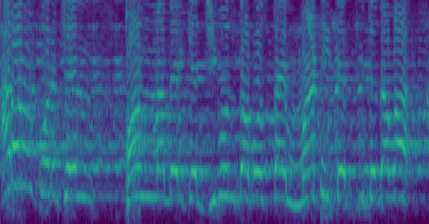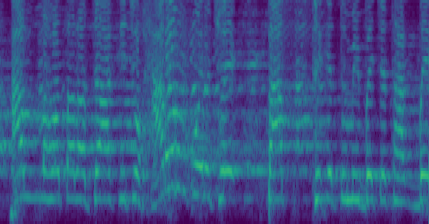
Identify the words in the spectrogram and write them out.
হারাম করেছেন কন্যাদেরকে জীবন্ত অবস্থায় মাটিতে পুঁতে দেওয়া। আল্লাহ তালা যা কিছু হারাম করেছে তার থেকে তুমি বেঁচে থাকবে।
